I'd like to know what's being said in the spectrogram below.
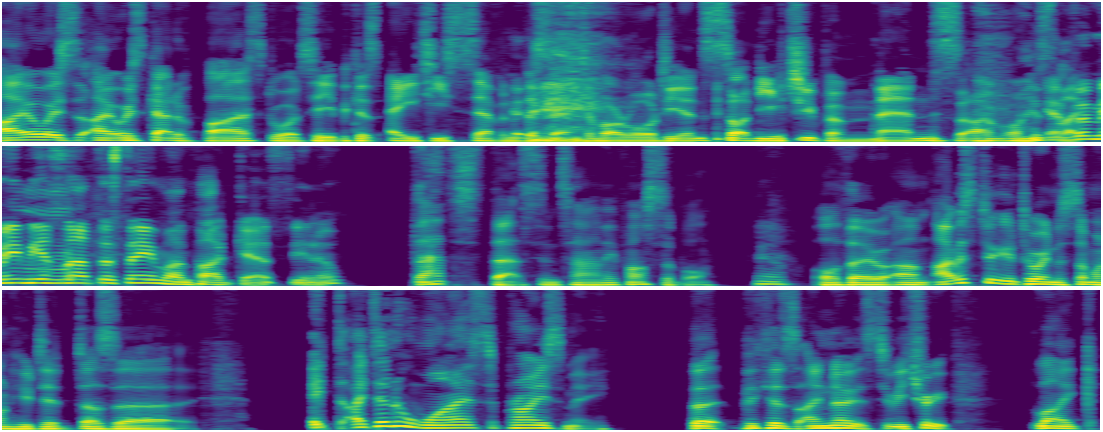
I always, I always kind of bias towards he because eighty-seven percent of our audience on YouTube are men. So I'm always yeah, like, but maybe it's "Mm, not the same on podcasts, you know? That's that's entirely possible. Yeah. Although, um, I was doing talking to someone who did does a. It, I don't know why it surprised me, but because I know it's to be true. Like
